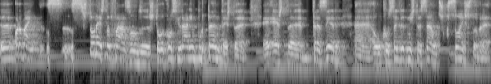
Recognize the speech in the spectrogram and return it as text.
Uh, ora bem, se, estou nesta fase onde estou a considerar importante esta, esta trazer ao Conselho de Administração discussões sobre a,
